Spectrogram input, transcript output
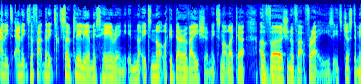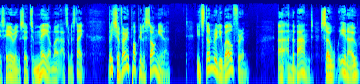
and it's and it's the fact that it's so clearly a mishearing. It not, it's not like a derivation. It's not like a, a version of that phrase. It's just a mishearing. So to me, I'm like that's a mistake. But it's a very popular song, you know. It's done really well for him uh, and the band. So you know,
